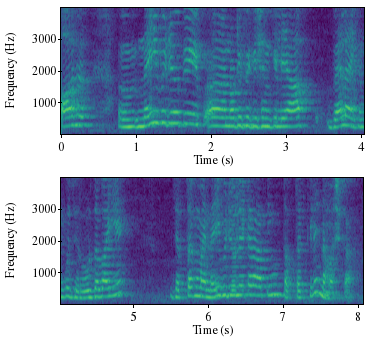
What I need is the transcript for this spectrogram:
और नई वीडियो के नोटिफिकेशन के लिए आप बेल आइकन को ज़रूर दबाइए। जब तक मैं नई वीडियो लेकर आती हूँ, तब तक के लिए नमस्कार।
